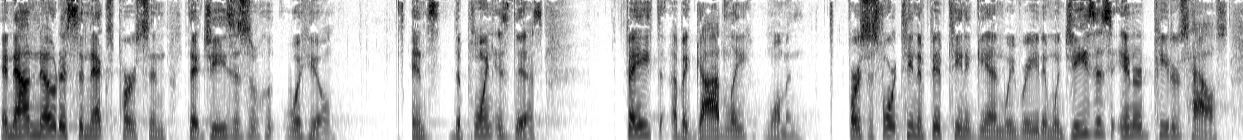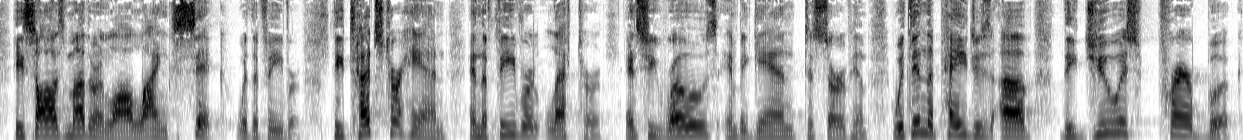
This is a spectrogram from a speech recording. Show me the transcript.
And now notice the next person that Jesus will heal. And the point is this faith of a godly woman. Verses 14 and 15 again, we read, And when Jesus entered Peter's house, he saw his mother in law lying sick with a fever. He touched her hand, and the fever left her, and she rose and began to serve him. Within the pages of the Jewish prayer book,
